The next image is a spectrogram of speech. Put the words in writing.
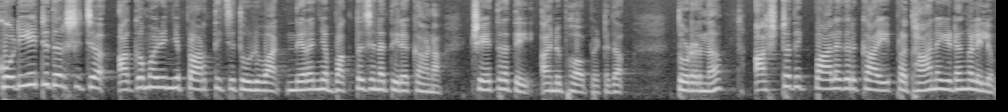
കൊടിയേറ്റ് ദർശിച്ച് അകമഴിഞ്ഞ് പ്രാർത്ഥിച്ച് തൊഴുവാൻ നിറഞ്ഞ ഭക്തജന തിരക്കാണ് ക്ഷേത്രത്തിൽ അനുഭവപ്പെട്ടത്. തുടർന്ന് അഷ്ടദിക്പാലകർക്കായി പ്രധാന ഇടങ്ങളിലും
